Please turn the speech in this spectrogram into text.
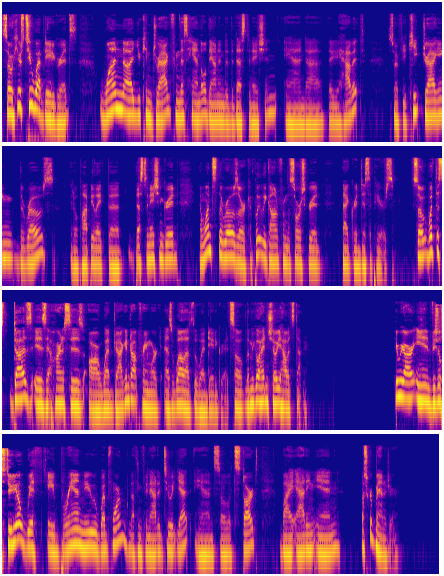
So here's two web data grids. One uh, you can drag from this handle down into the destination, and uh, there you have it. So if you keep dragging the rows, it'll populate the destination grid. And once the rows are completely gone from the source grid, that grid disappears. So what this does is it harnesses our web drag and drop framework as well as the web data grid. So let me go ahead and show you how it's done. Here we are in Visual Studio with a brand new web form. Nothing's been added to it yet. And so let's start by adding in a script manager.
